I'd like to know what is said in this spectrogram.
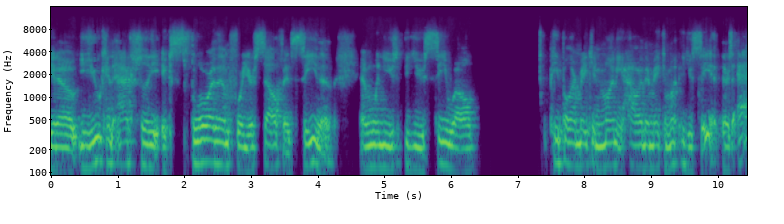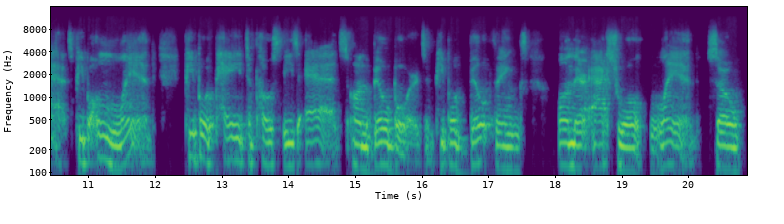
you know you can actually explore them for yourself and see them and when you you see well people are making money. How are they making money? You see it. There's ads. People own land. People have paid to post these ads on the billboards, and people built things on their actual land. So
